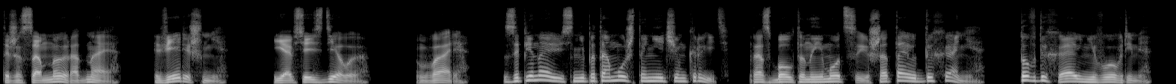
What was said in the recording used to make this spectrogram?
Ты же со мной, родная. Веришь мне? Я все сделаю. Варя. Запинаюсь не потому, что нечем крыть. Разболтанные эмоции шатают дыхание. То вдыхаю не вовремя,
